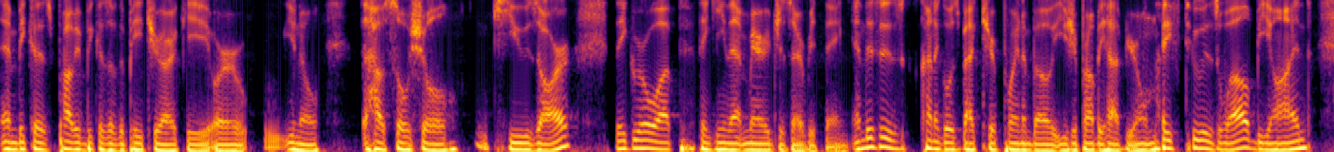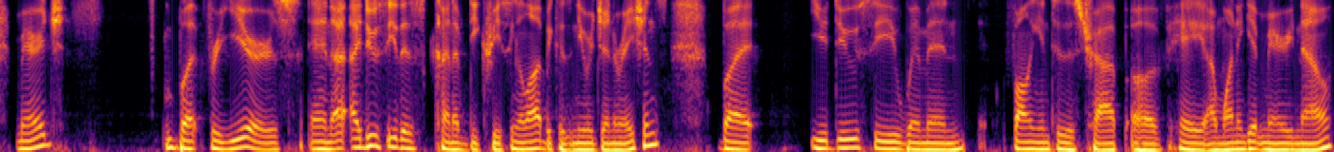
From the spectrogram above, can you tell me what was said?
and because probably because of the patriarchy or you know how social cues are. They grow up thinking that marriage is everything. And this is kind of goes back to your point about you should probably have your own life too as well beyond marriage. But for years and I, I do see this kind of decreasing a lot because newer generations but you do see women falling into this trap of hey i want to get married now.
